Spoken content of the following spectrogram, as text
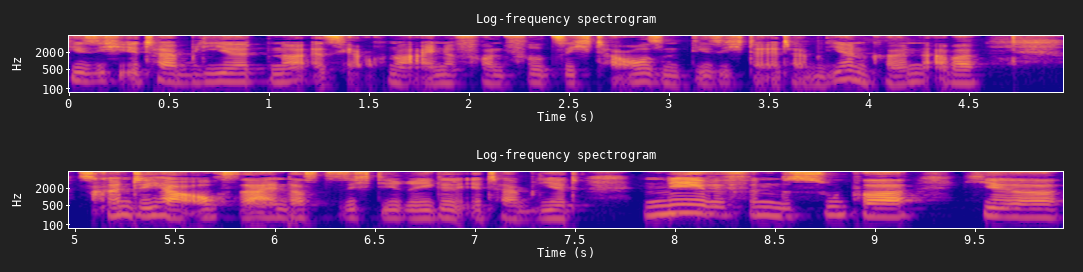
die sich etabliert. Ne? Ist ja auch nur eine von 40.000, die sich da etablieren können. Aber es könnte ja auch sein, dass sich die Regel etabliert. Nee, wir finden es super, hier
